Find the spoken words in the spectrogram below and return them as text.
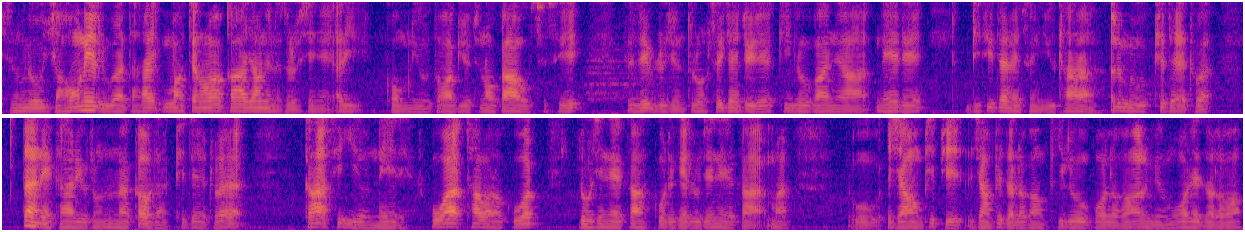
ဒီလိုမျိုးရောင်းတဲ့လူကဒါတိုင်းဥမာကျွန်တော်ကကားရောင်းနေတယ်ဆိုလို့ရှိရင်အဲ့ဒီကုမ္ပဏီကိုတွားပြီးတော့ကျွန်တော်ကားကိုစစ်စစ်စစ်စစ်ပြီးလို့ရှင်သူတို့စိတ်ကြိုက်တွေ့တယ်ကီလိုပါညာနဲတယ်ဒီတိတက်နေဆိုရင်ယူထားတာအဲ့လိုမျိုးဖြစ်တဲ့အတွက်တန့်တဲ့ကားတွေကိုတော့မှကောက်တာဖြစ်တဲ့အတွက်ကားအစီအရောနဲတယ်ကိုကထားပါတော့ကိုက လိုချင်တဲ့ကားကိုတကယ်လိုချင်နေတဲ့ကားအမှဟိုအယောင်ဖြစ်ဖြစ်အယောင်ဖြစ်တော့လကောင်ကီလိုပေါ်လကောင်အဲ့လိုမျိုးမောတယ်တော့လကောင်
